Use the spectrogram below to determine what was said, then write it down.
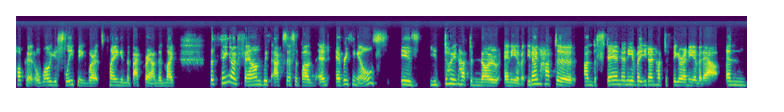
pocket or while you're sleeping where it's playing in the background. And like the thing I've found with access above and everything else is you don't have to know any of it. You don't have to understand any of it. You don't have to figure any of it out. And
